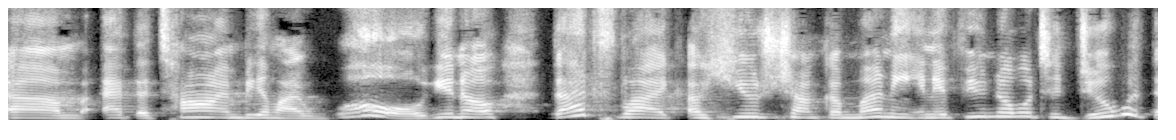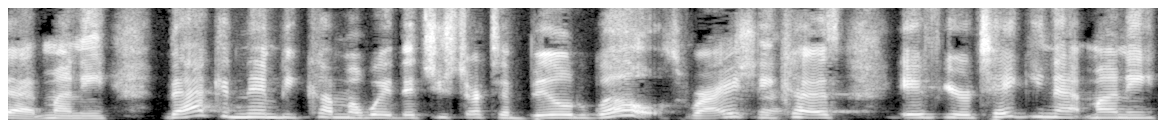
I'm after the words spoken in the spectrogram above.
um at the time being like whoa you know that's like a huge chunk of money and if you know what to do with that money that can then become a way that you start to build wealth right sure. because if you're taking that money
